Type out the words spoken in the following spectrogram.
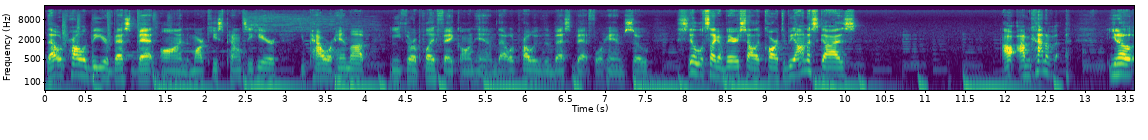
that would probably be your best bet on Maurkice Pouncey here. You power him up and you throw a play fake on him. That would probably be the best bet for him. So still looks like a very solid card. To be honest, guys, I, am kind of, you know,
